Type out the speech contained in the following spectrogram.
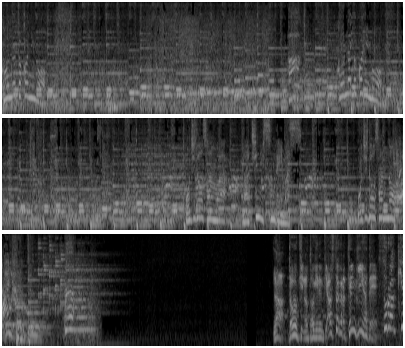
こんなとこにも。あこんなとこにもお地蔵さんは町に住んでいます。お地蔵さんのアイフル。なあ同期の時抜き明日から転勤やて。そら急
